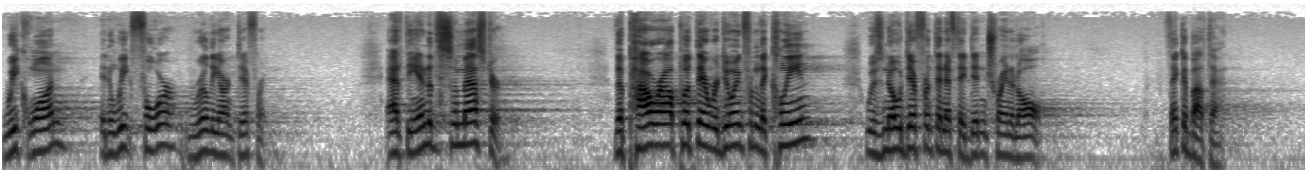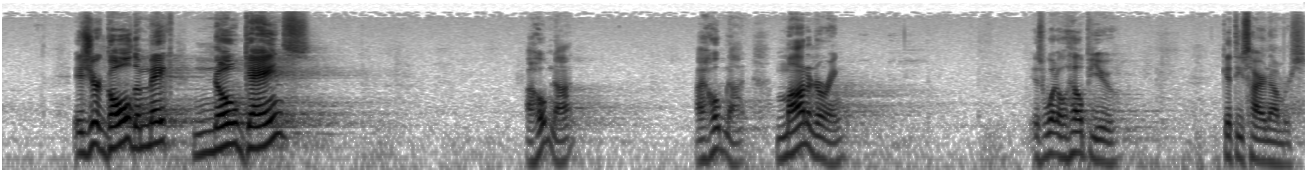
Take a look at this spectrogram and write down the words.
week one and week four really aren't different. At the end of the semester, the power output they were doing from the clean was no different than if they didn't train at all. Think about that. Is your goal to make no gains? I hope not. I hope not. Monitoring is what will help you get these higher numbers.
